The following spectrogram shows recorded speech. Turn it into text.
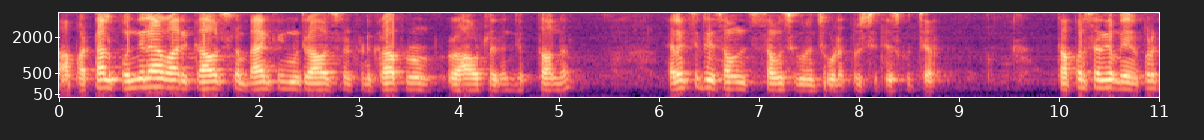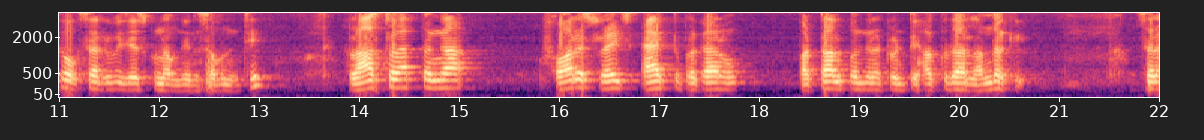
ఆ పట్టాలు పొందినా వారికి కావాల్సిన బ్యాంకింగ్ నుంచి రావాల్సినటువంటి క్రాప్ లోన్ రావట్లేదని చెప్తా ఉన్నారు. ఎలక్ట్రిసిటీ సంబంధించిన సమస్య గురించి కూడా దృష్టి తీసుకొచ్చారు. తప్పనిసరిగా మేము ఇప్పటికే ఒకసారి రివ్యూ చేసుకున్నాం దీనికి సంబంధించి. రాష్ట్ర వ్యాప్తంగా ఫారెస్ట్ రైట్స్ యాక్ట్ ప్రకారం పట్టాలు పొందినటువంటి హక్కుదారులందరికీ సరే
